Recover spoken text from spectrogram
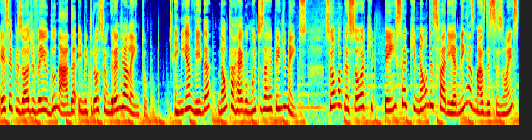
Esse episódio veio do nada e me trouxe um grande alento. Em minha vida, não carrego muitos arrependimentos. Sou uma pessoa que pensa que não desfaria nem as más decisões,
